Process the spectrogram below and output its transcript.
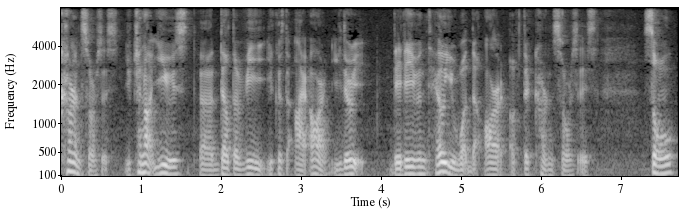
current sources. You cannot use uh, delta V equals to IR. You do, they didn't even tell you what the R of the current source is. So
